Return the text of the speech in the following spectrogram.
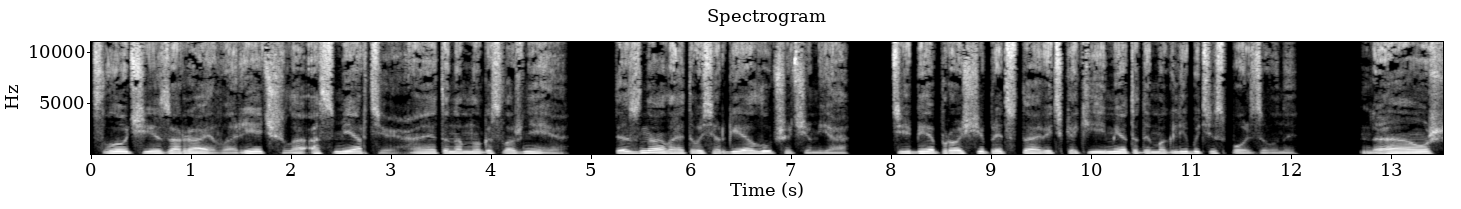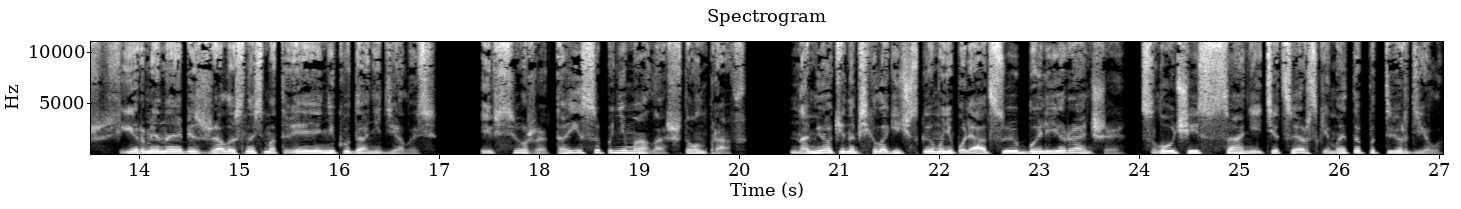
В случае Зараева речь шла о смерти, а это намного сложнее. Ты знала этого Сергея лучше, чем я. Тебе проще представить, какие методы могли быть использованы. Да уж, фирменная безжалостность Матвея никуда не делась. И все же Таиса понимала, что он прав. Намеки на психологическую манипуляцию были и раньше. Случай с Саней Тецерским это подтвердил.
